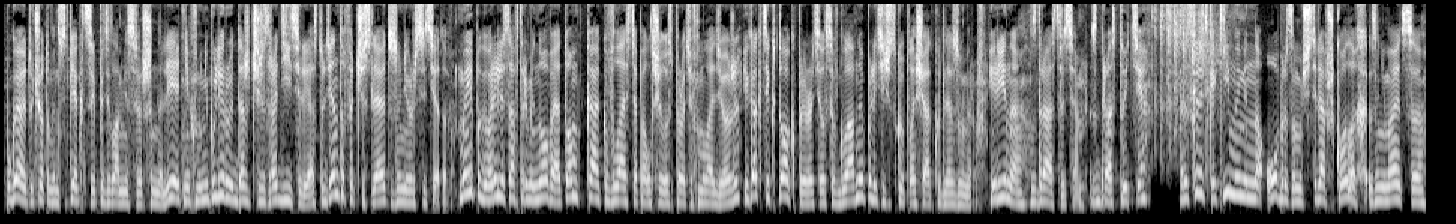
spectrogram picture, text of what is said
пугают учетом инспекции по делам несовершеннолетних, манипулируют даже через родителей, а студентов отчисляют из университетов. Мы поговорили с авторами новой о том, как власть ополчилась против молодежи и как ТикТок превратился в главную политическую площадку для зумеров. Ирина, здравствуйте. Здравствуйте. Расскажите, каким именно образом учителя в школах занимаются,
